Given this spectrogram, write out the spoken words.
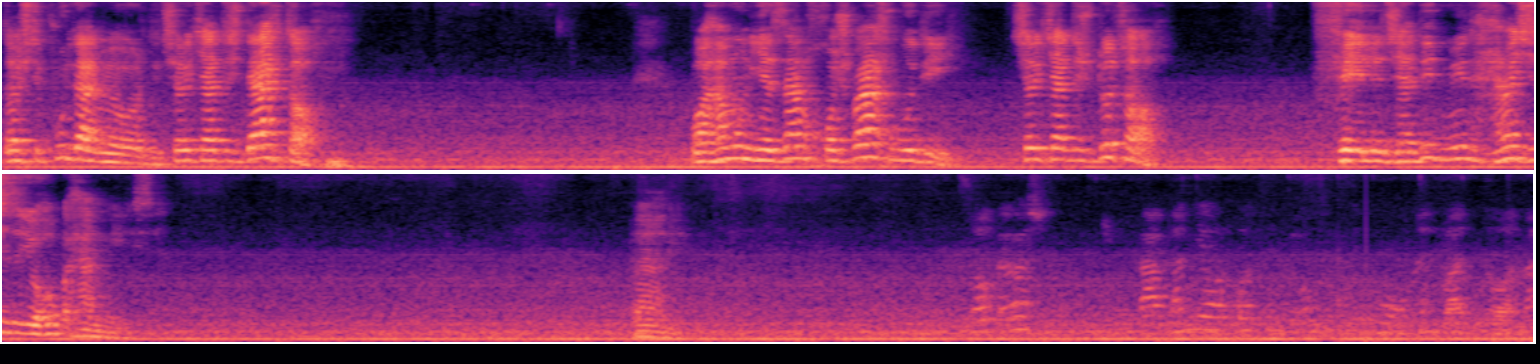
داشتی پول در میوردی چرا کردیش ده تا؟ با همون یه زن خوشبخت بودی. چرا کردیش دو تا؟ فعل جدید می‌بینید همه چیز یهو به هم میریزه بله شما ببخشید قبلا یه بار خودتون گفتید که مؤمن باید دائما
